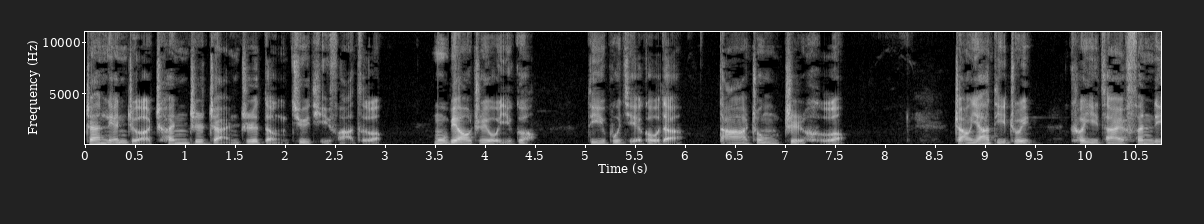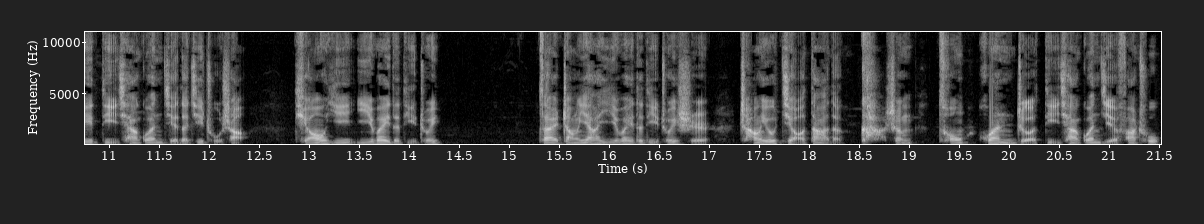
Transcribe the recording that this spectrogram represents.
粘连者抻之展之等具体法则，目标只有一个：底部结构的达中治和。掌压骶椎，可以在分离骶髂关节的基础上，调移移位的骶椎。在掌压移位的骶椎时，常有较大的咔声从患者骶髂关节发出，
